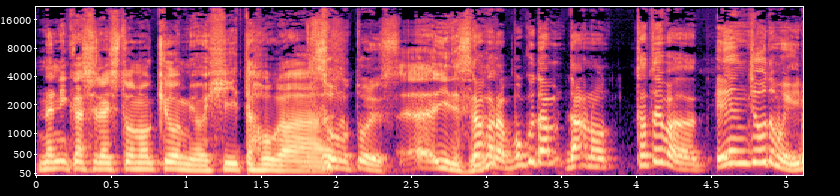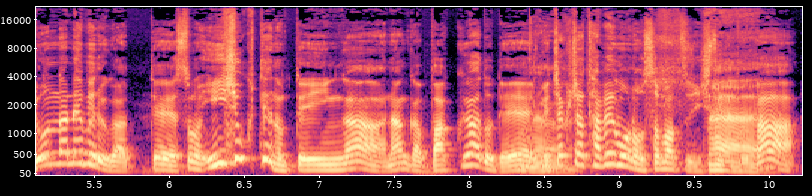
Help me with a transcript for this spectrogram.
何かしら人の興味を引いた方がその通りです。えーいいですよね。だから僕だあの例えば炎上でもいろんなレベルがあってその飲食店の店員がなんかバックヤードでめちゃくちゃ食べ物を粗末にしてるとか、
